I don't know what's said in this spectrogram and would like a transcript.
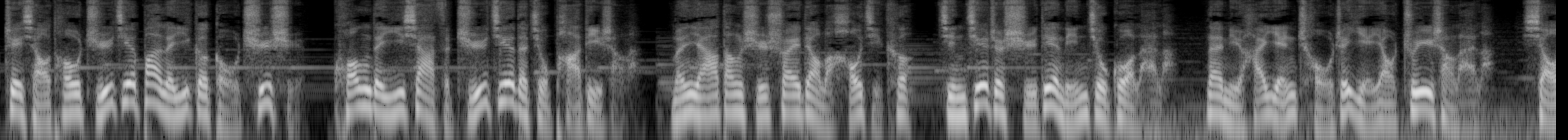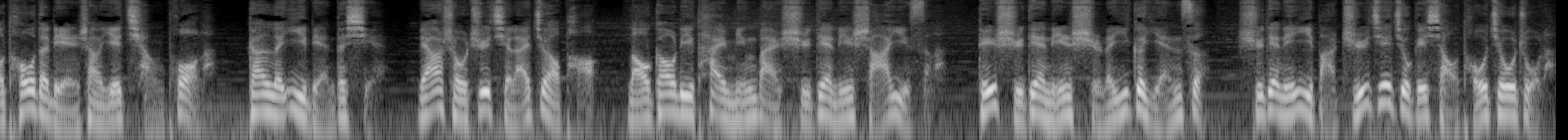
这小偷直接扮了一个狗吃屎，哐的一下子直接的就趴地上了，门牙当时摔掉了好几颗。紧接着史殿林就过来了，那女孩眼瞅着也要追上来了，小偷的脸上也抢破了，干了一脸的血，俩手支起来就要跑。老高丽太明白史殿林啥意思了。给史殿林使了一个颜色，史殿林一把直接就给小头揪住了，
